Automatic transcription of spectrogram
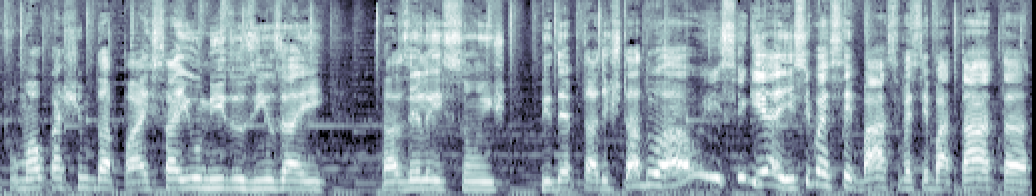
fumar o cachimbo da paz, sair unidozinhos aí as eleições de deputado estadual e seguir aí. Se vai ser Bar, se vai ser Batata,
